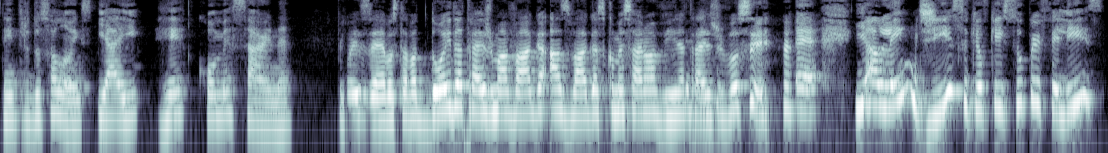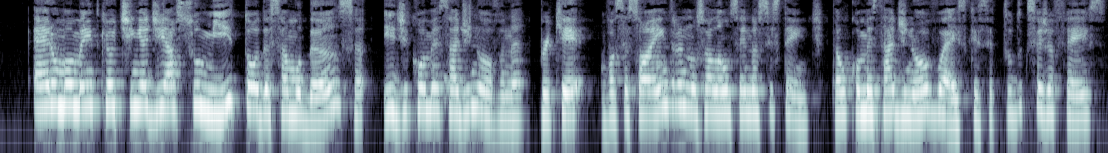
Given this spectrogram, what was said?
dentro dos salões. E aí, recomeçar, né? Porque... Pois é, você estava doida atrás de uma vaga, as vagas começaram a vir atrás de você. é, e além disso, que eu fiquei super feliz, era o momento que eu tinha de assumir toda essa mudança e de começar de novo, né? Porque você só entra no salão sendo assistente. Então, começar de novo é esquecer tudo que você já fez,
